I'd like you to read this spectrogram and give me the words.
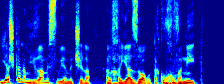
יש כאן אמירה מסוימת שלה על חיי הזוהר, אותה כוכבנית.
